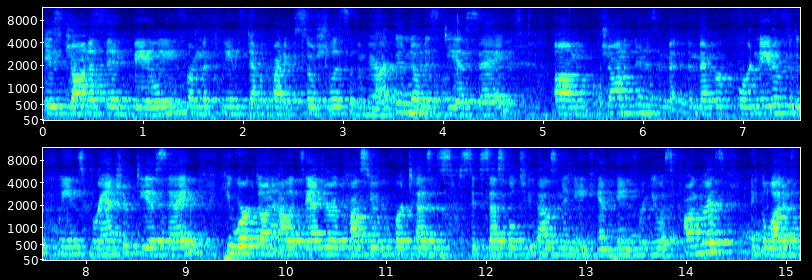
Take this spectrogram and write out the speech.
is Jonathan Bailey from the Queens Democratic Socialists of America, known as DSA. Um, Jonathan is me the member coordinator for the Queens branch of DSA. He worked on Alexandria Ocasio-Cortez's successful 2008 campaign for U.S. Congress. I think a lot of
